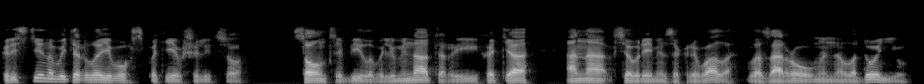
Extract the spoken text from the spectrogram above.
Кристина вытерла его вспотевшее лицо. Солнце било в иллюминатор, и хотя она все время закрывала глаза Роумена ладонью,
